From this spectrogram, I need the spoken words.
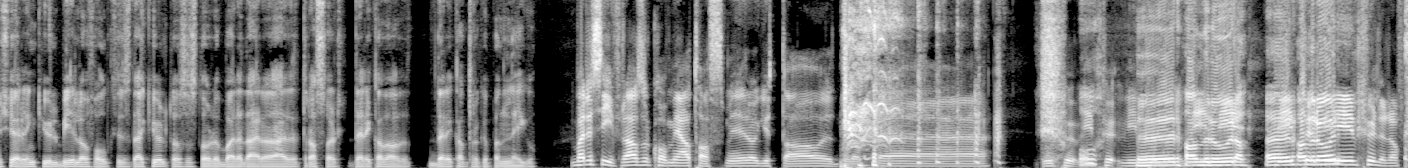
kjører en kul bil, og folk syns det er kult, og så står du bare der og er et rasshøl. Dere, kan dere kan tråkke på en Lego. Bare si ifra, så kommer jeg og Tasmir og gutta og ordner opp eh, Vi, vi, vi, hør han ror, da. Hør vi han ror. Vi puller opp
